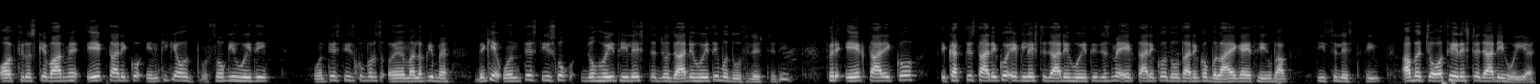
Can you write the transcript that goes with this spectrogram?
और फिर उसके बाद में एक तारीख को इनकी क्या पुरुषों की हुई थी। उनतीस, तीस को मतलब कि देखिए, उनतीस, तीस को जो हुई थी लिस्ट जो जारी हुई थी, वो दूसरी लिस्ट थी। फिर एक तारीख को, इकतीस तारीख को एक लिस्ट जारी हुई थी, जिसमें एक तारीख को, दो तारीख को बुलाए गए थे युवा तीसरी लिस्ट थी। अब चौथी लिस्ट जारी हुई है।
